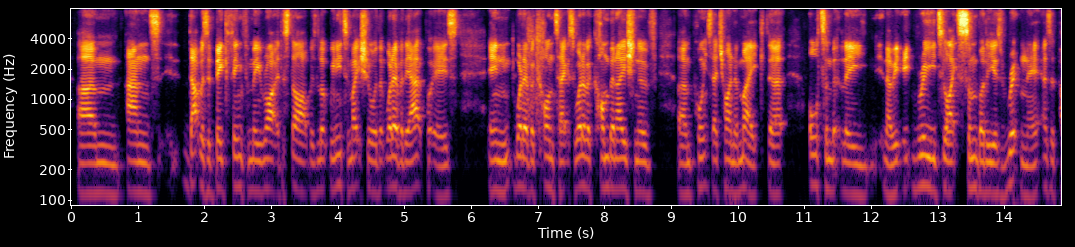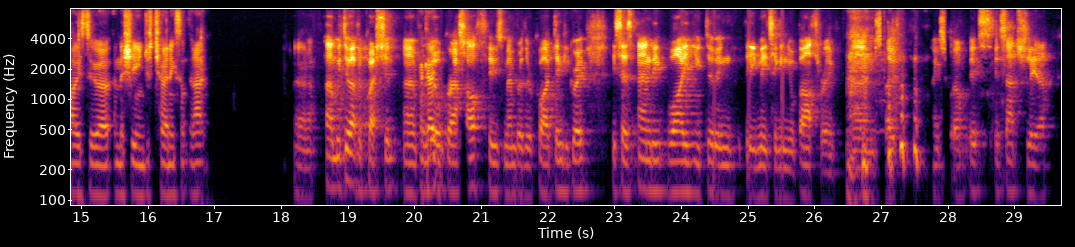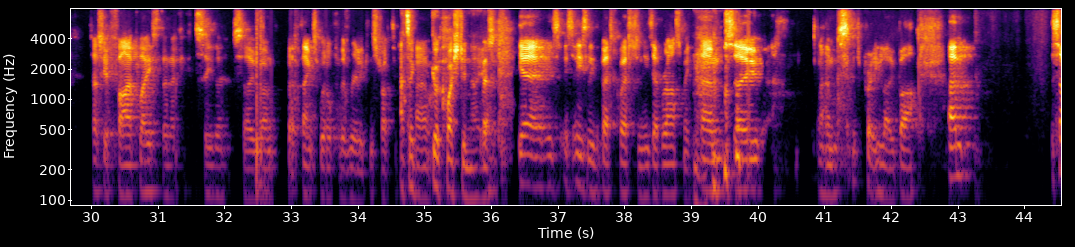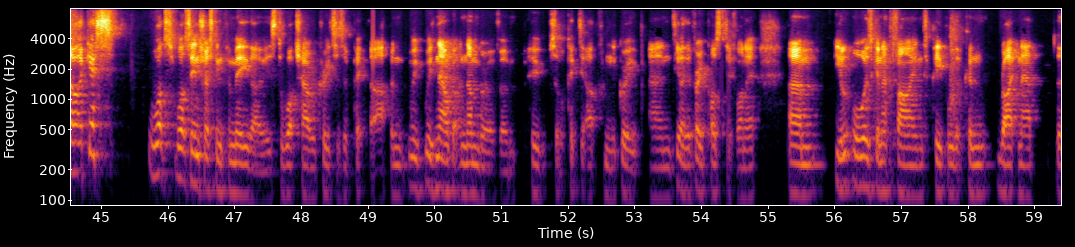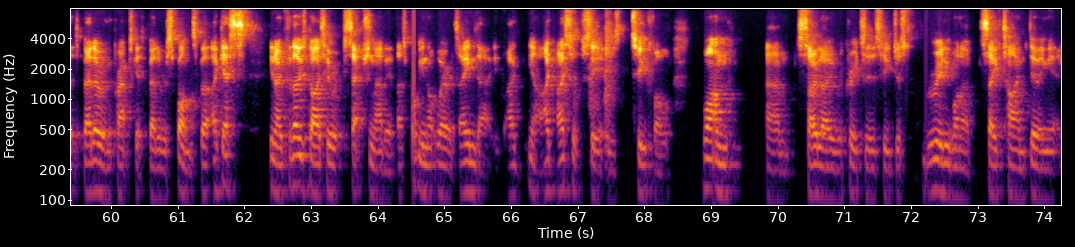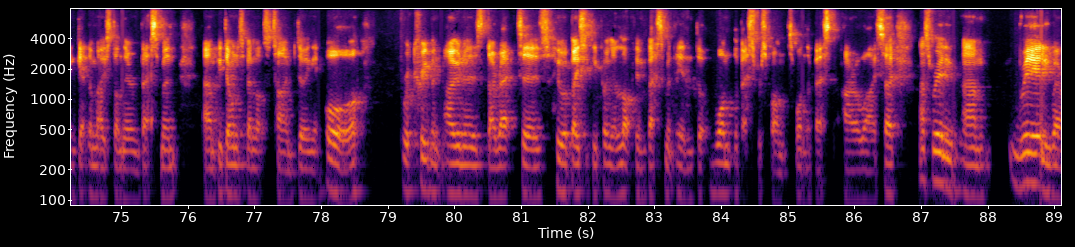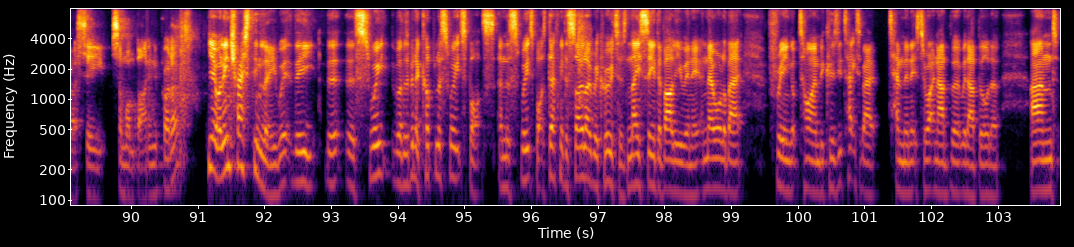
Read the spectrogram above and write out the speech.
Um, and that was a big thing for me right at the start was look, we need to make sure that whatever the output is in whatever context, whatever combination of um, points they're trying to make, that ultimately, you know, it, it, reads like somebody has written it as opposed to a, a machine just churning something out. Um, we do have a question uh, from okay. Will Grasshoff, who's a member of the RecWired Dinghy Group. He says, Andy, why are you doing the meeting in your bathroom? Um, so thanks, Will. It's it's actually a it's actually a fireplace. Don't know if you can see that. So, um, but thanks, Will, for the really constructive. That's a um, good question, though. Yeah, yeah it's, it's easily the best question he's ever asked me. Um, so, um, it's pretty low bar. Um, so, I guess What's what's interesting for me though is to watch how recruiters have picked that up, and we've we've now got a number of them who sort of picked it up from the group, and you know they're very positive on it. Um, you're always going to find people that can write an ad that's better and perhaps gets better response, but I guess you know for those guys who are exceptional at it, that's probably not where it's aimed at. I you know I, I sort of see it as twofold. One, um, solo recruiters who just really want to save time doing it and get the most on their investment, um, who don't want to spend lots of time doing it, or recruitment owners, directors who are basically putting a lot of investment in that want the best response, want the best ROI. So that's really, um, really where I see someone buying your product. Yeah, well, interestingly, the, the the sweet well, there's been a couple of sweet spots, and the sweet spots definitely the solo recruiters, and they see the value in it, and they're all about freeing up time because it takes about 10 minutes to write an advert with Ad Builder. And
